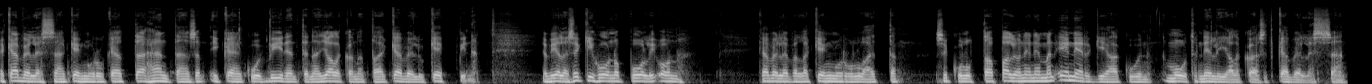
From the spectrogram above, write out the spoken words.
Ja kävellessään kenguru käyttää häntäänsä ikään kuin viidentenä jalkana tai kävelykeppinä. Ja vielä sekin huono puoli on kävelevällä kengurulla, että se kuluttaa paljon enemmän energiaa kuin muut nelijalkaiset kävellessään.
